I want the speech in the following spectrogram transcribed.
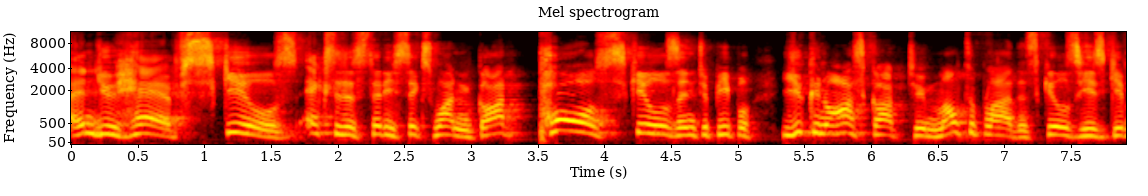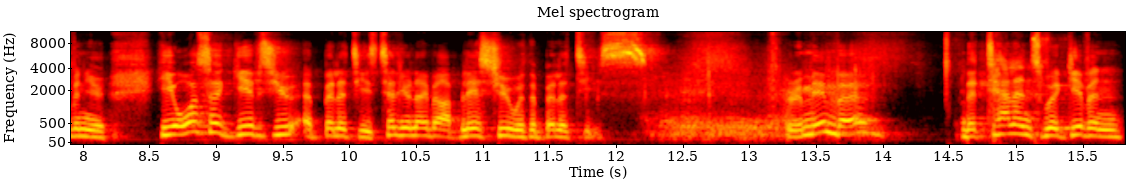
and you have skills. Exodus 36 1, God pours skills into people. You can ask God to multiply the skills He's given you. He also gives you abilities. Tell your neighbor, I bless you with abilities. Remember, the talents were given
